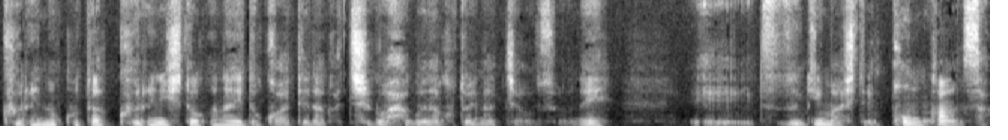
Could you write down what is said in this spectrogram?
暮れのことは暮れにしとかないとこうやってなんかちぐはぐなことになっちゃうんですよね。えー、続きまして、ポンカンさん。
